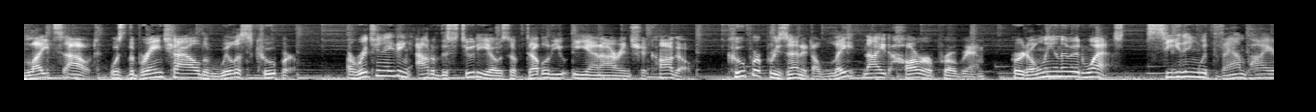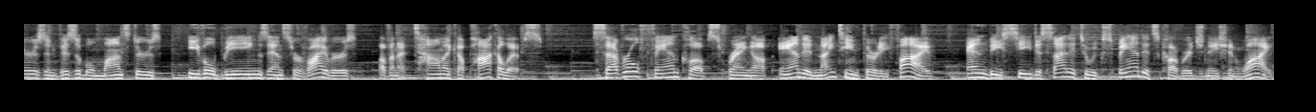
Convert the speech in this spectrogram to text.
Lights Out was the brainchild of Wyllis Cooper. Originating out of the studios of WENR in Chicago, Cooper presented a late night horror program heard only in the Midwest, seething with vampires, invisible monsters, evil beings, and survivors of an atomic apocalypse. Several fan clubs sprang up, and in 1935, NBC decided to expand its coverage nationwide.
